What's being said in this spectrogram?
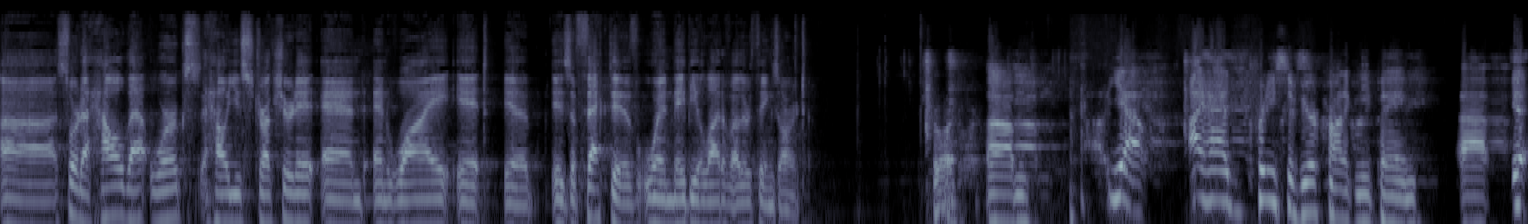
uh, sort of how that works, how you structured it, and and why it uh, effective when maybe a lot of other things aren't. Sure. Um, yeah, I had pretty severe chronic knee pain. Uh, it,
